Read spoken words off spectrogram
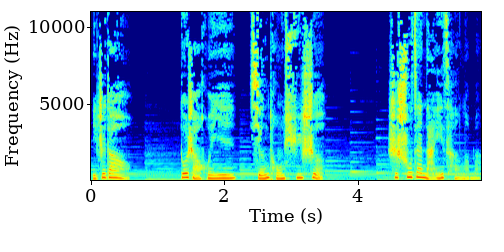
你知道，多少婚姻形同虚设？是输在哪一层了吗？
